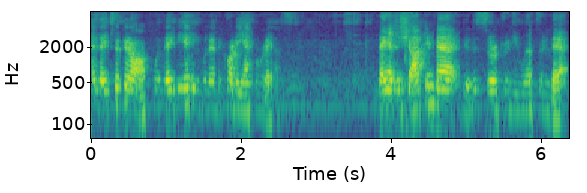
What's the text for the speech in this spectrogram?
and they took it off. When they did, he went into cardiac arrest. They had to shock him back, did his surgery, he went through that.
